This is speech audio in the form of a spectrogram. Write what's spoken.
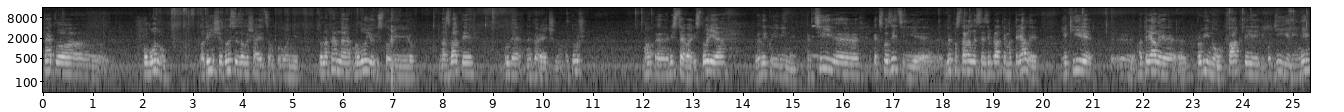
пекло е, полону, один ще досі залишається в полоні, то напевне малою історією назвати буде недоречно. Отож, е, місцева історія Великої війни. В цій е, експозиції ми постаралися зібрати матеріали, які е, матеріали про війну, факти і події війни,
